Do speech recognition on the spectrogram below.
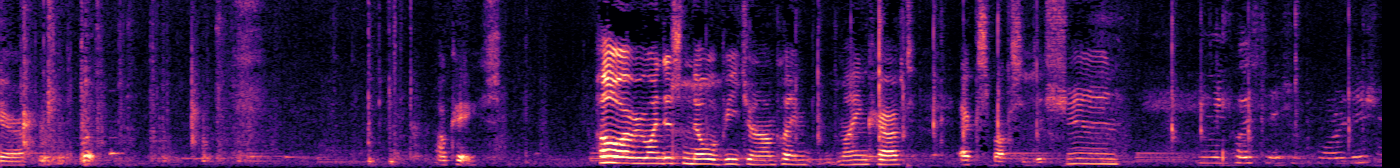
here. Okay. Hello everyone, this is Noah Beach and I'm playing Minecraft Xbox Edition. You mean PlayStation 4 edition?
